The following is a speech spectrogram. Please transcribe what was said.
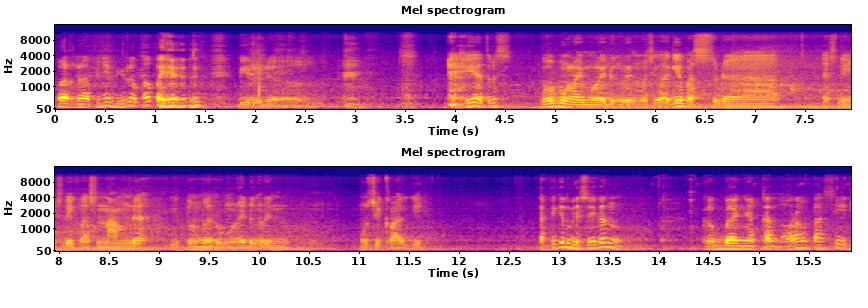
Warna apinya biru apa apa ya? biru dong. Iya terus gue mulai mulai dengerin musik lagi pas sudah SD SD kelas 6 dah. Gitu baru mulai dengerin musik lagi Tapi kan biasanya kan kebanyakan orang pasti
